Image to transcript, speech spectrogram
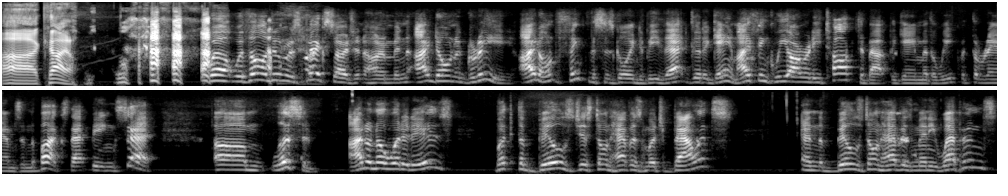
Uh, Kyle. well, with all due respect, Sergeant Harmon, I don't agree. I don't think this is going to be that good a game. I think we already talked about the game of the week with the Rams and the Bucks. That being said, um, listen, I don't know what it is, but the Bills just don't have as much balance, and the Bills don't have as many weapons.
